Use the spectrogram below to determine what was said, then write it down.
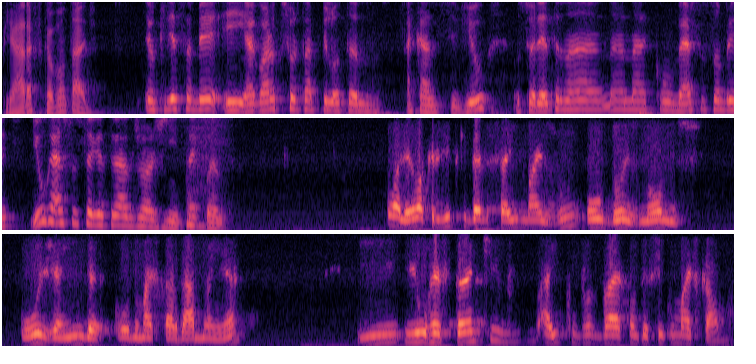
Piara, fica à vontade. Eu queria saber, e agora que o senhor está pilotando a Casa Civil, o senhor entra na, na, na conversa sobre. E o resto do secretariado Jorginho, sai quando? Olha, eu acredito que deve sair mais um ou dois nomes hoje ainda, ou no mais tardar amanhã. E, e o restante aí vai acontecer com mais calma.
